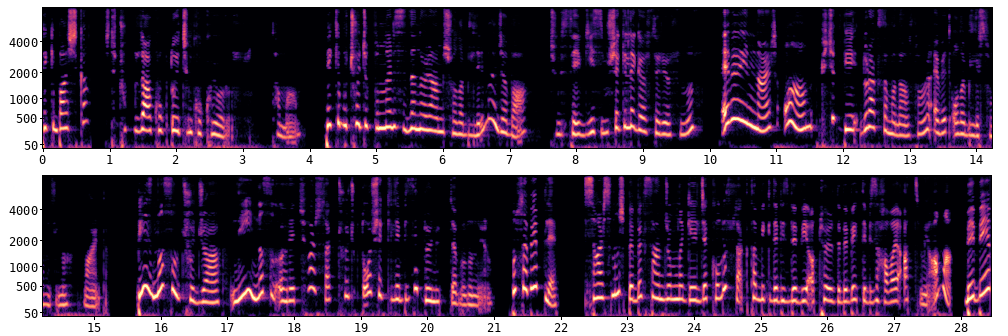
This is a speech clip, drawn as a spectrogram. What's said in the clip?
Peki başka? İşte çok güzel koktuğu için kokuyoruz. Tamam. Peki bu çocuk bunları sizden öğrenmiş olabilir mi acaba? Çünkü sevgiyi siz bu şekilde gösteriyorsunuz. Ebeveynler o an küçük bir duraksamadan sonra evet olabilir sonucuna vardı. Biz nasıl çocuğa neyi nasıl öğretiyorsak çocuk da o şekilde bize dönütte bulunuyor. Bu sebeple sarsılmış bebek sendromuna gelecek olursak tabii ki de biz bebeği atıyoruz da bebek de bizi havaya atmıyor ama bebeğe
